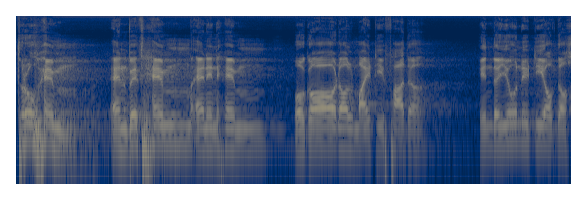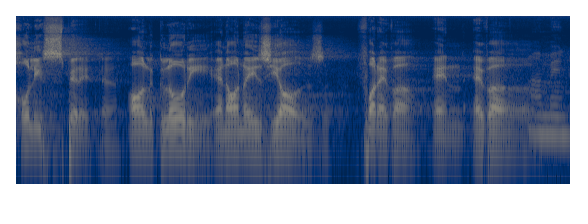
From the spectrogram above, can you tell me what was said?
Through him and with him and in him, O God Almighty Father, in the unity of the Holy Spirit, all glory and honor is yours forever and ever. Amen.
